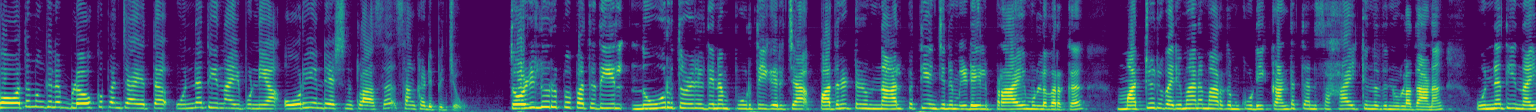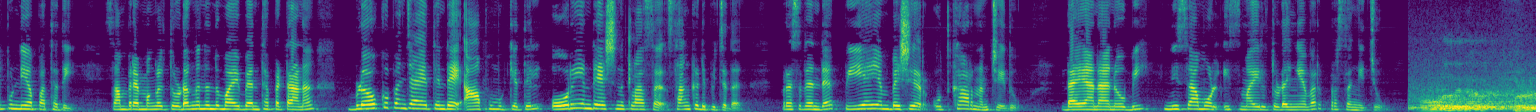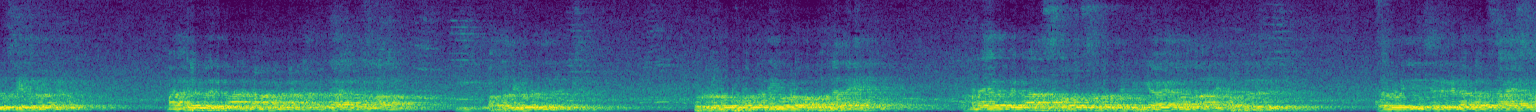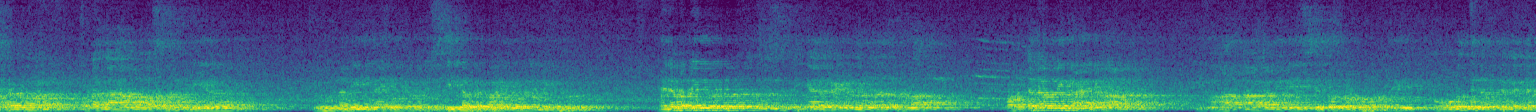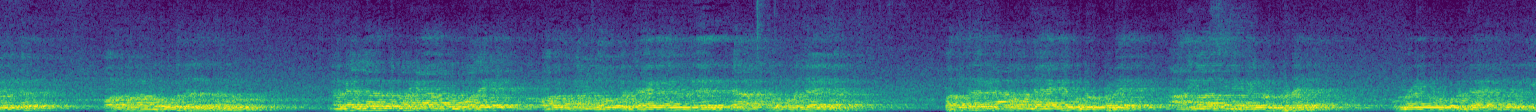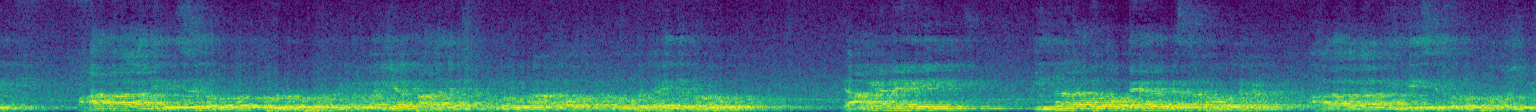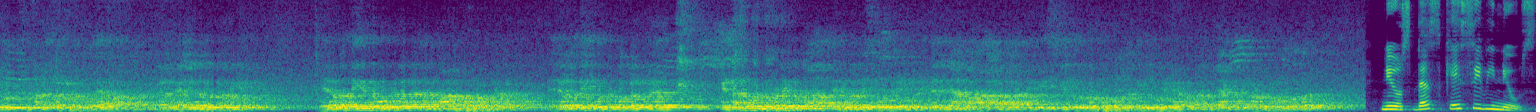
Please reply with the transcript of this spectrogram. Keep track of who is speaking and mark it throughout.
Speaker 1: Kothamangalam block panchayat ഉന്നതി നൈപുണ്യ orientation class സംഘടിപ്പിച്ചു. തൊഴിലുറപ്പ് പദ്ധതിയിൽ നൂറ് തൊഴിൽ ദിനം പൂർത്തീകരിച്ച പതിനെട്ടിനും നാൽപ്പത്തിയഞ്ചിനും ഇടയിൽ പ്രായമുള്ളവർക്ക് മറ്റൊരു വരുമാനമാർഗം കൂടി കണ്ടെത്താൻ സഹായിക്കുന്നതിനുള്ളതാണ് ഉന്നതി നൈപുണ്യ പദ്ധതി. സംരംഭങ്ങൾ തുടങ്ങുന്നതുമായി ബന്ധപ്പെട്ടാണ് ബ്ലോക്ക് പഞ്ചായത്തിന്റെ ആഭിമുഖ്യത്തിൽ ഓറിയന്റേഷൻ ക്ലാസ് സംഘടിപ്പിച്ചത്. President P A M Basheer ഉദ്ഘാടനം ചെയ്തു. ഡയാന നോബി നിസാമോൾ ഇസ്മായിൽ തുടങ്ങിയവർ പ്രസംഗിച്ചു.
Speaker 2: നൂറ് ദിനം തൊഴിൽ ചെയ്തവർക്ക് മറ്റൊരു വരുമാന മാർഗം കണ്ടെത്തുക എന്നുള്ള ഈ പദ്ധതിയുടെ തൊഴിലുറപ്പ് പദ്ധതിയോടൊപ്പം തന്നെ നമ്മുടെ വരുമാന സ്രോതസ് വർദ്ധിപ്പിക്കുക എന്നുള്ളതാണ് ഈ പദ്ധതി അതുവഴി ചെറുകിട വ്യവസായ സംരംഭങ്ങൾ തുടങ്ങാനുള്ള അവസരം കൂടിയാണ് ഈ ഉന്നതി നയങ്ങളുടെ പരിശീലന പരിപാടികൾ ലഭിക്കുന്നത്. നിരവധി തൊഴിലുകൾ മഹാത്മാഗാന്ധി ദേശീയ തൊഴിലുറപ്പ് തൊഴിലുറപ്പ് വലിയ പ്രാധാന്യം ഉൾക്കൊണ്ടുകൊണ്ടാണ് ഓർമ്മകൾ ബ്ലോക്ക് പഞ്ചായത്ത് മുന്നോട്ട് പോകുന്നത് ഗ്രാമീണ മേഖലയിൽ ഇന്ന് നടക്കുന്ന ഒട്ടേറെ വികസന പ്രവർത്തനങ്ങൾ മഹാത്മാഗാന്ധി ദേശീയ തൊഴിലുറപ്പ് ഉപയോഗിച്ച് നടത്തപ്പെടുന്നതാണ് എല്ലാവർക്കും നിരവധി റോഡുകളുടെ നിർമ്മാണ പ്രവർത്തനങ്ങൾ നിരവധി കുടുംബങ്ങൾക്ക് കിണർ ഉൾപ്പെടെയുള്ള നിരവധി സൗകര്യങ്ങൾ ഇതെല്ലാം മഹാത്മാഗാന്ധി ദേശീയ തൊഴിലുറപ്പ് പദ്ധതിയിലൂടെയാണ് നടത്താൻ
Speaker 1: ന്യൂസ് ഡെസ്ക് കെ ന്യൂസ്.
